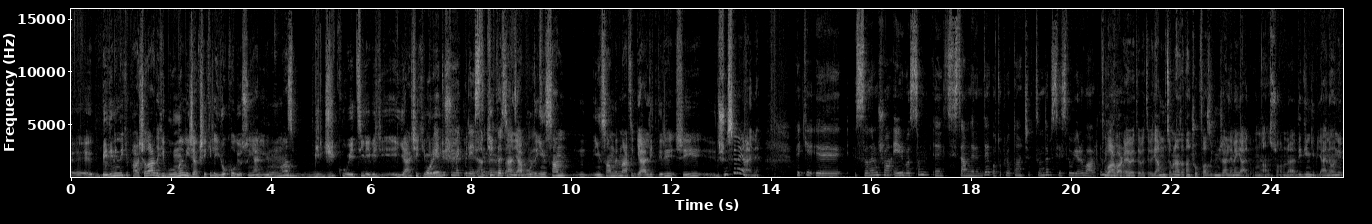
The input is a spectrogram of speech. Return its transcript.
e, bedenindeki parçalar dahi bulunamayacak şekilde yok oluyorsun. Yani inanılmaz bir G kuvvetiyle bir yer çekimini Orayı düşünmek bile istemiyorum Hakikaten zaten. ya burada Evet. insan insanların artık geldikleri şeyi düşünsene yani. Peki e, sanırım şu an Airbus'un e, sistemlerinde otopilottan çıktığında bir sesli uyarı var değil mi? Var var evet evet evet. Yani muhtemelen zaten çok fazla güncelleme geldi bundan sonra. Dediğim gibi yani hani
